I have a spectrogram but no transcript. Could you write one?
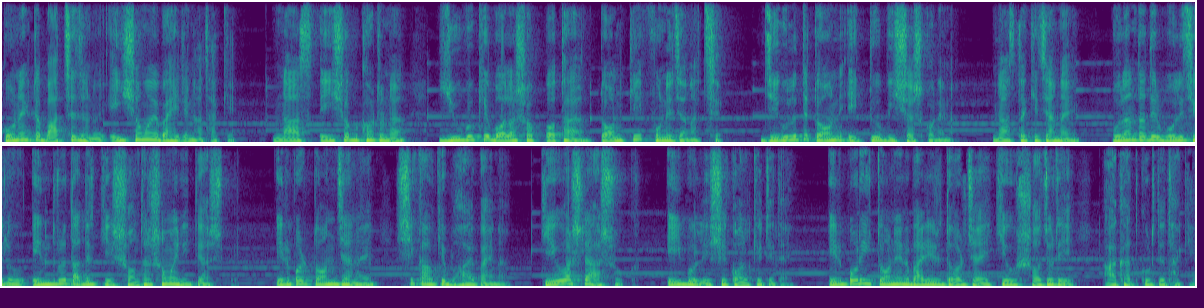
কোন একটা বাচ্চা যেন এই সময় বাইরে না থাকে। নাস এইসব ঘটনা ইউগোকে বলা সব কথা টনকে ফোনে জানাচ্ছে, যেগুলোতে টন একটুও বিশ্বাস করে না। নাস তাকে জানায়, হুলান তাদের বলেছিল ইন্দ্র তাদেরকে সন্ধ্যার সময় নিতে আসবে। এরপর টন জানায়, সে কাউকে ভয় পায় না। কেউ আসলে আসুক। এই বলে সে কল কেটে দেয়। এরপরই টনের বাড়ির দরজায় কেউ সজোরে আঘাত করতে থাকে।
